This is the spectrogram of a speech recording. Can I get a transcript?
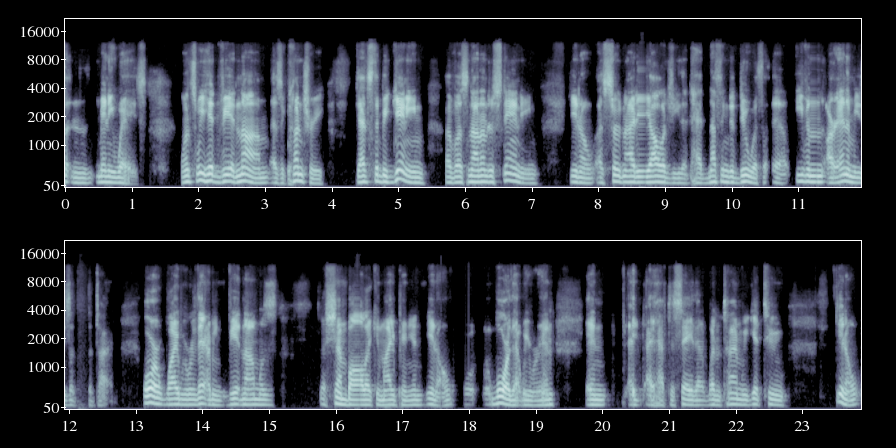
in many ways. Once we hit Vietnam as a country, that's the beginning of us not understanding, you know, a certain ideology that had nothing to do with uh, even our enemies at the time or why we were there. I mean, Vietnam was a shambolic, in my opinion, you know, war that we were in. And I, I have to say that one time we get to, you know,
